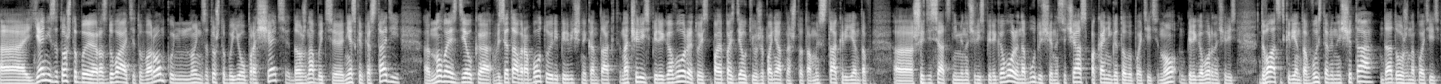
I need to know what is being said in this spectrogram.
Э, я не за то, чтобы раздувать эту воронку, но не за то, чтобы ее упрощать. Должна быть э, несколько стадий. Новая сделка, взята в работу или первичный контакт. Начались переговоры, то есть по, по сделке уже понятно, что там из 100 клиентов 60 с ними начались переговоры. На будущее, на сейчас пока не готовы платить, но переговоры начались. 20 клиентов выставлены счета, да, должен оплатить.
